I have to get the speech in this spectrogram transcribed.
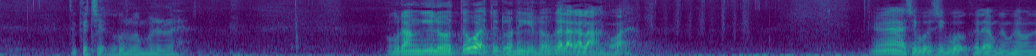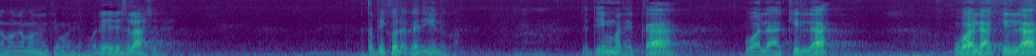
Tu kecek guru umur dulu. Eh. Orang gilo tu buat tu dua gilo galak-galak kau ah. Ya sibuk-sibuk ke dalam kemari. Boleh dia salah saja. Tapi kau nak kaji ni. Jadi mereka walakillah walakillah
